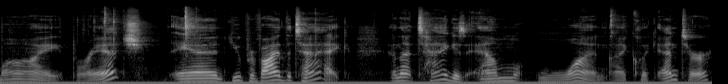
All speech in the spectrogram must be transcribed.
my branch, and you provide the tag and that tag is M1. I click enter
